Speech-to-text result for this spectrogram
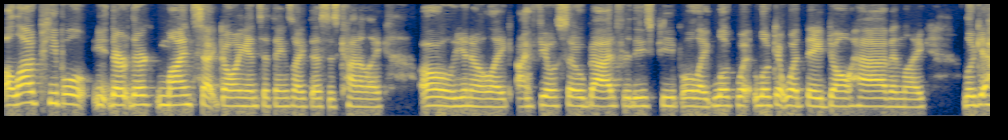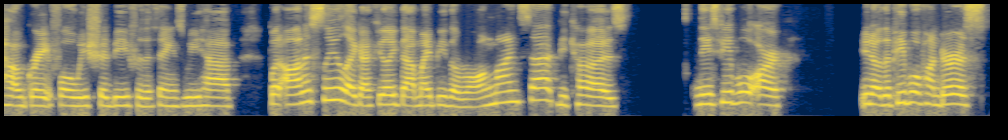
a lot of people their their mindset going into things like this is kind of like, oh, you know, like I feel so bad for these people. Like look what look at what they don't have, and like look at how grateful we should be for the things we have. But honestly, like I feel like that might be the wrong mindset because these people are, you know, the people of Honduras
